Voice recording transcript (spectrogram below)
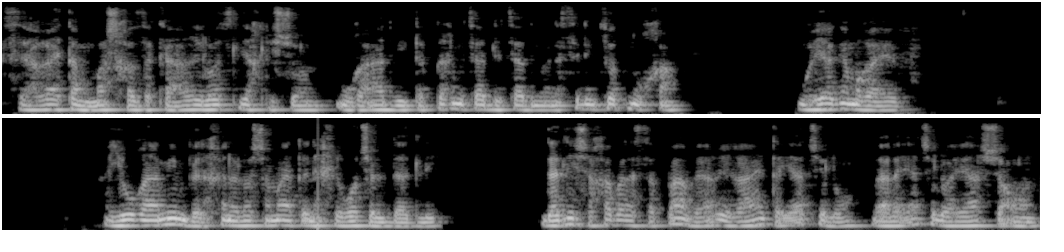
הסערה הייתה ממש חזקה, הארי לא הצליח לישון, הוא רעד והתהפך מצד לצד ומנסה למצוא תנוחה. הוא היה גם רעב. היו רעמים ולכן הוא לא שמע את הנחירות של דאדלי. דאדלי שכב על הספה והארי ראה את היד שלו, ועל היד שלו היה השעון.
